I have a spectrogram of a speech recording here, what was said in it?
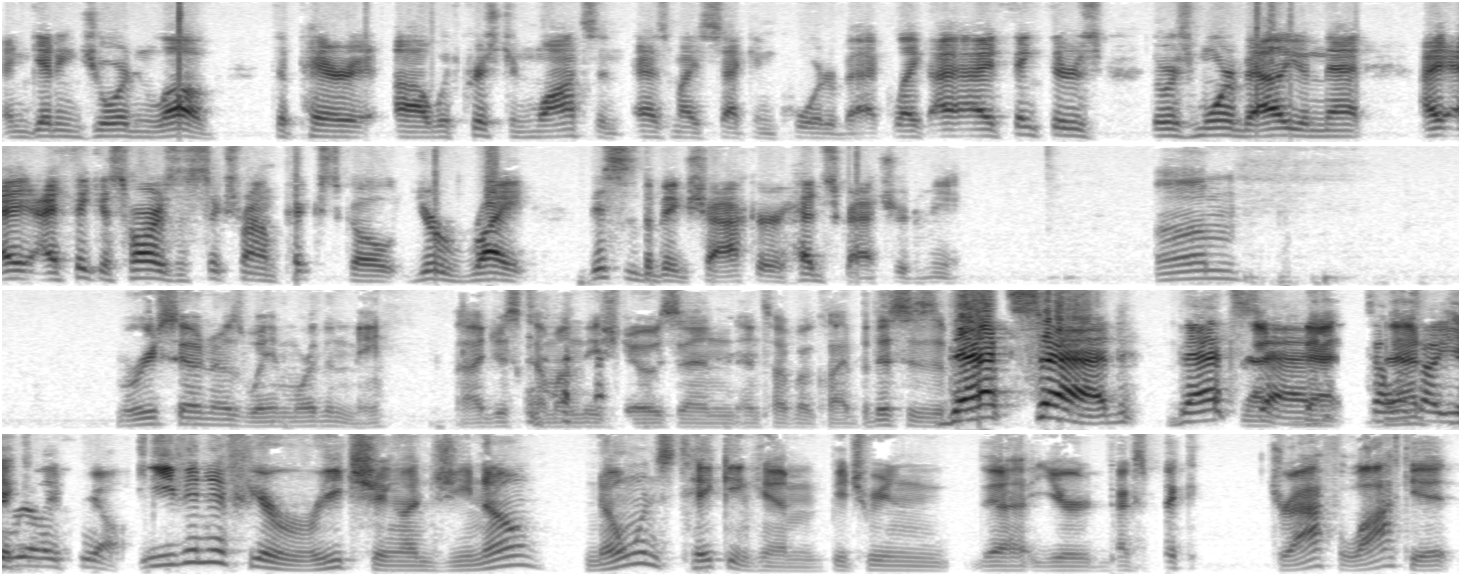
and getting Jordan Love to pair uh, with Christian Watson as my second quarterback. Like I, I think there's there's more value in that. I, I, I think as far as the six round picks go, you're right. This is the big shocker, head scratcher to me. Um, Mauricio knows way more than me. I just come on these shows and, and talk about Clyde. But this is a, that said. That, said, that, tell that us how pick, you really feel. Even if you're reaching on Geno, no one's taking him between the, your next pick, draft Lockett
